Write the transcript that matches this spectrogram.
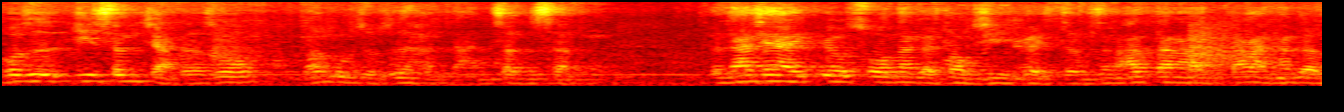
或是医生讲的说软骨组织很难增生，可他现在又说那个东西可以增生啊，当然当然那个，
